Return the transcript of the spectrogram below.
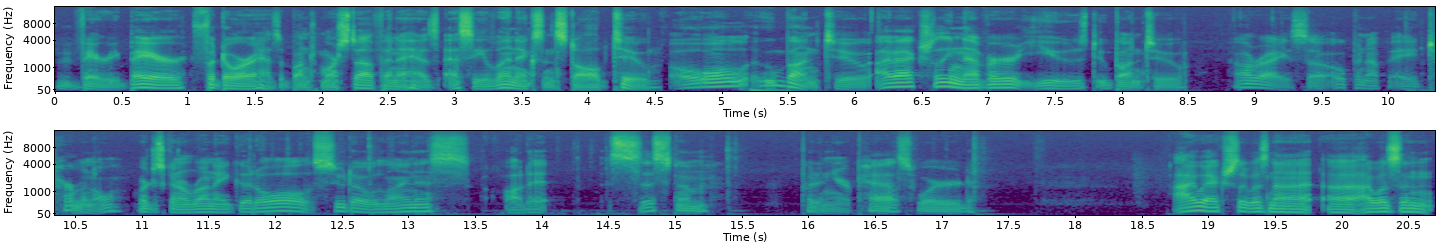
very bare. Fedora has a bunch more stuff and it has SE Linux installed too. Oh, Ubuntu. I've actually never used Ubuntu. Alright, so open up a terminal. We're just going to run a good old sudo lynis audit system. Put in your password. I actually was not, uh, I wasn't,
